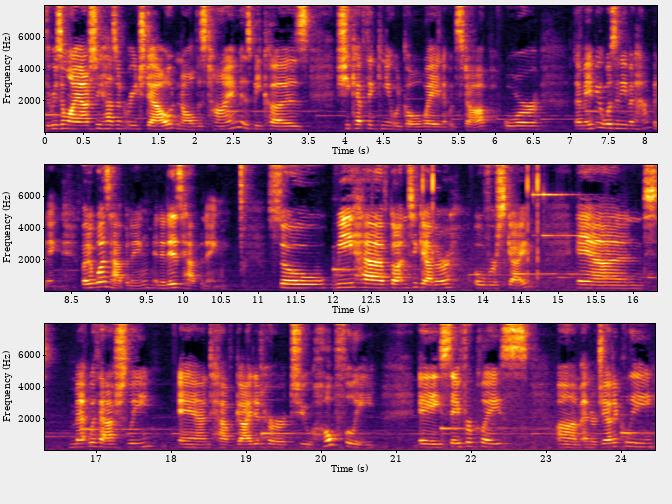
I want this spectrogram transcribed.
The reason why Ashley hasn't reached out in all this time is because she kept thinking it would go away and it would stop, or that maybe it wasn't even happening. But it was happening, and it is happening. So we have gotten together over Skype and met with Ashley and have guided her to hopefully a safer place um, energetically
